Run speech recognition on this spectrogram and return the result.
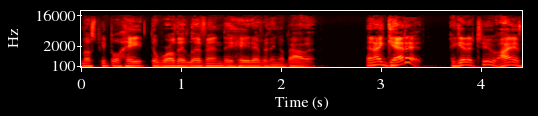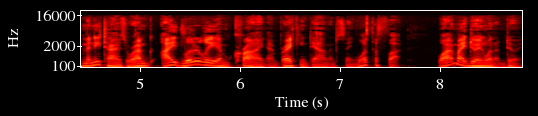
Most people hate the world they live in. They hate everything about it. And I get it. I get it too. I have many times where I'm, I literally am crying. I'm breaking down. I'm saying, what the fuck? Why am I doing what I'm doing?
